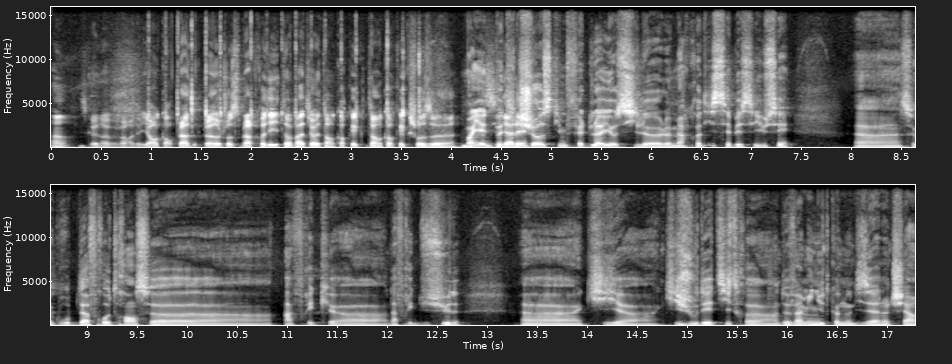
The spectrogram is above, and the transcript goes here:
Hein Parce que, euh, il y a encore plein, de- plein d'autres choses mercredi. Thomas, tu as encore, quelque- t'as encore quelque chose euh, Moi, il y a une signaler petite chose qui me fait de l'œil aussi le, le mercredi, c'est BCUC. Euh, ce groupe d'afro-trans euh, Afrique, euh, d'Afrique du Sud euh, qui, euh, qui joue des titres euh, de 20 minutes, comme nous disait notre cher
